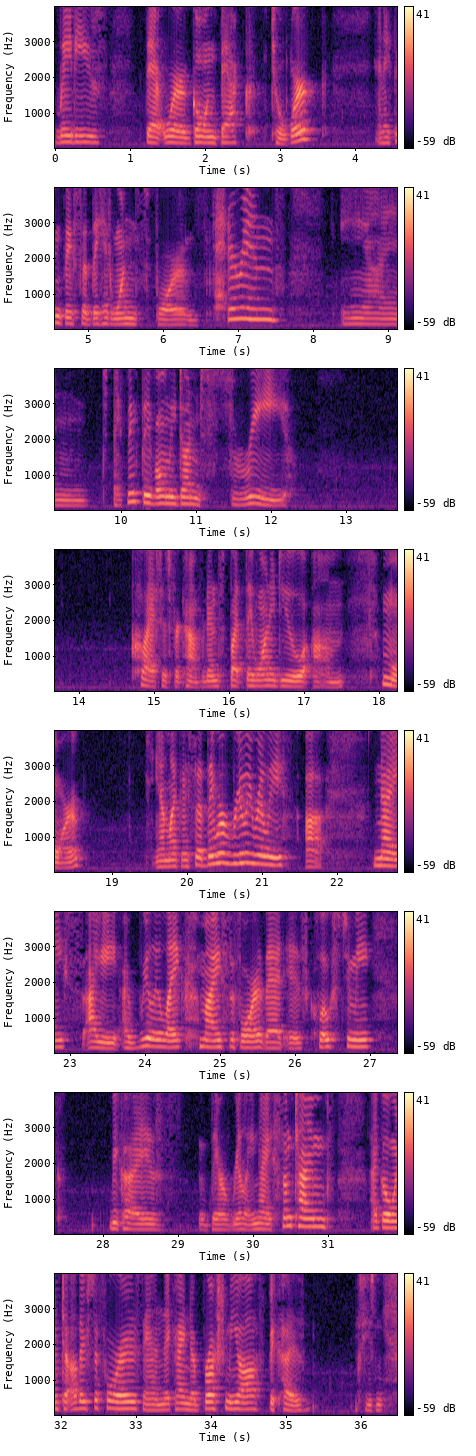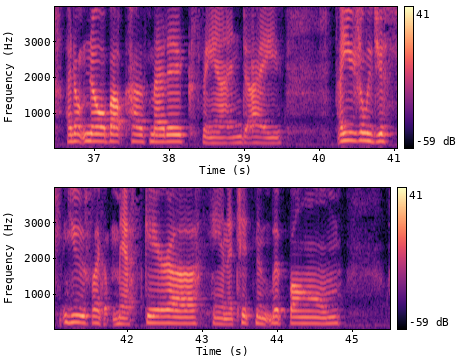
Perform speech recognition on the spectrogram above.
ladies that were going back to work and I think they said they had ones for veterans and I think they've only done three classes for confidence but they want to do um, more and like I said they were really really uh, nice. I, I really like my Sephora that is close to me because they're really nice. Sometimes I go into other Sephora's and they kind of brush me off because, excuse me, I don't know about cosmetics and I I usually just use like a mascara and a tinted lip balm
